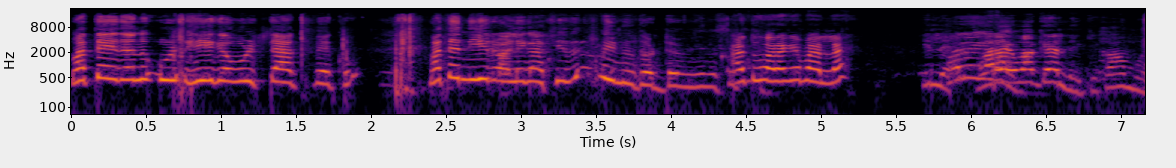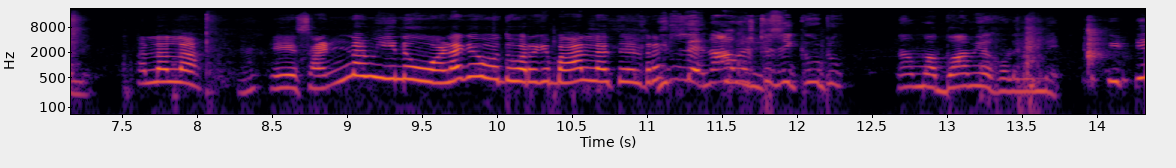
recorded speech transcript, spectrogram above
ಮತ್ತೆ ಇದನ್ನು ಉಲ್ ಹೀಗೆ ಉಲ್ಟ ಹಾಕ್ಬೇಕು. ಮತ್ತೆ ನೀರೊಳಗೆ ಹಾಕಿದ್ರೆ ಮೀನು ದೊಡ್ಡ ಮೀನು ಅದು ಹೊರಗೆ ಬರಲ್ಲ? ಇಲ್ಲ ಹೊರಗೆ ಅಲ್ಲಲ್ಲ ಏ ಸಣ್ಣ ಮೀನು ಒಳಗೆ ಹೋದ ಹೊರಗೆ ಬಾ ಅಲ್ಲ ಅಂತ ಹೇಳ್ರಿ. ಇಲ್ಲೇ ನಾವಷ್ಟು ಸಿಕ್ಕಿಬಿಟ್ಟು ನಮ್ಮ ಬಾಮಿ ಹಾಕೊಳ್ಳಿ ಇಲ್ಲೇ. ಇಟ್ಟಿ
